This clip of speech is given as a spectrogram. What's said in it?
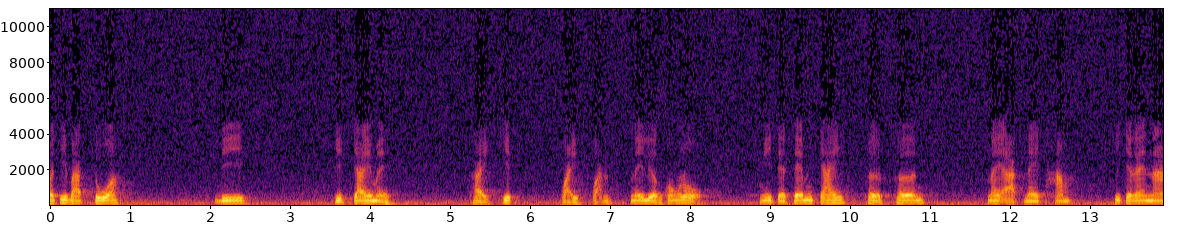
ปฏิบัติตัวดีจิตใจไม่ไข่คิดใฝ่ฝันในเรื่องของโลก มีแต่เต็มใจเถิดเพลิน ในอัดในธรรมที่จะได้นา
